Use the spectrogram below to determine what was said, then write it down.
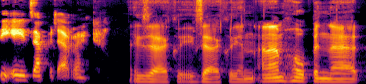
the AIDS epidemic. Exactly, exactly. And and I'm hoping that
